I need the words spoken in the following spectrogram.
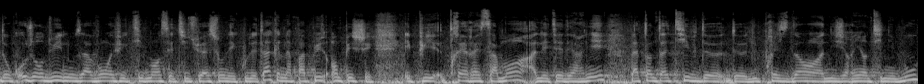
Donc aujourd'hui, nous avons effectivement cette situation des coups d'État qu'elle n'a pas pu empêcher. Et puis très récemment, à l'été dernier, la tentative du président nigérian Tinibou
